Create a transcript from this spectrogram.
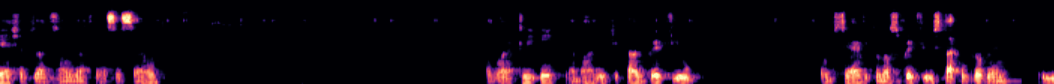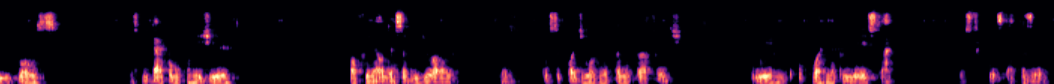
A visualização gráfica da seção. Agora clique na barra vertical em perfil. Observe que o nosso perfil está com problema e vamos explicar como corrigir ao final dessa videoaula. Você pode ir movimentando para frente. O erro ocorre na primeira estaca. Esta aqui é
